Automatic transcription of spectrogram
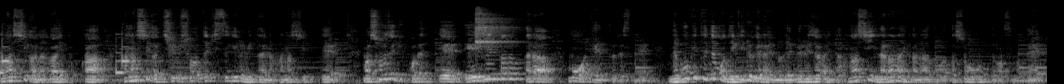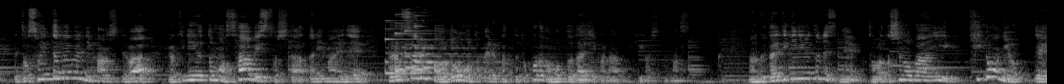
話が長いとか話が抽象的すぎるみたいな話って、まあ、正直これってエージェントだったらもうえっとですね寝ぼけてでもできるぐらいのレベルじゃないと話にならないかなと私は思ってますので、えっと、そういった部分に関しては逆に言うともうサービスとして当たり前でプラスアルファをどう求めるかってところがもっと大事かなって気がしてます。まあ、具体的に言うとですね、私の場合、企業によって、え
